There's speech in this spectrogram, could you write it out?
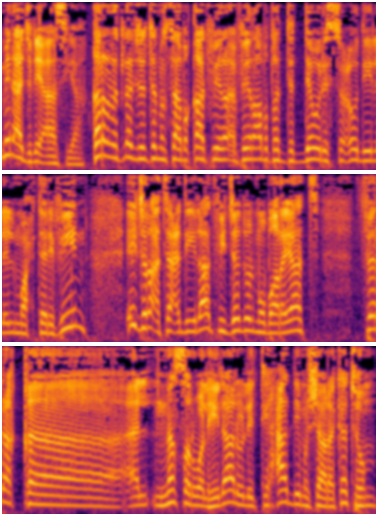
من أجل آسيا. قررت لجنة المسابقات في في رابطة الدوري السعودي للمحترفين إجراء تعديلات في جدول مباريات فرق النصر والهلال والاتحاد لمشاركتهم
